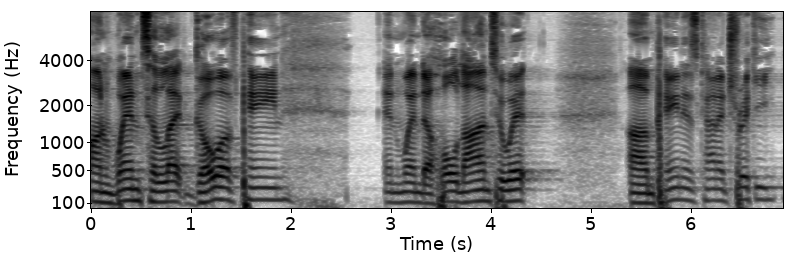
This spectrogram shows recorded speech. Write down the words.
on when to let go of pain and when to hold on to it. Um, pain is kind of tricky.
